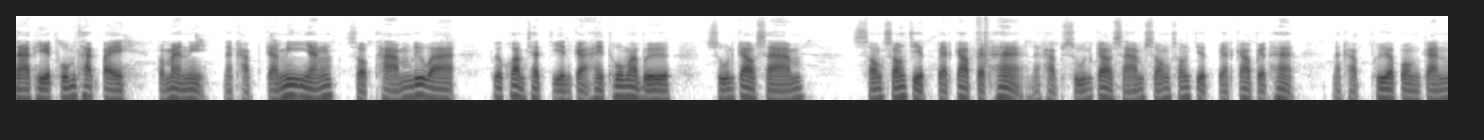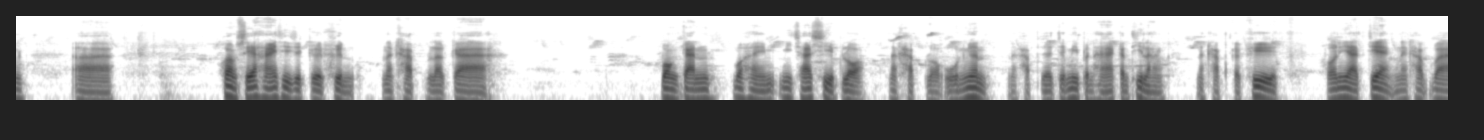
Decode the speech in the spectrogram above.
นาเพจผมทักไปประมาณนี้นะครับก็มีอิหยังสอบถามหรือว่าเพื่อความชัดเจนก็ให้โทรมาเบอร์ 093 227 8985 นะครับ 093 227 8985 นะครับ เพื่อป้องกันความเสียหายที่จะเกิดขึ้นนะครับ แล้วก็ป้องกันบ่ให้มีช้าชีพหลอกนะครับหลอกโอนเงินนะครับเดี๋ยวจะมีปัญหากันที่หลังนะครับ ก็คือขออนุญาตแจ้งนะครับว่า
